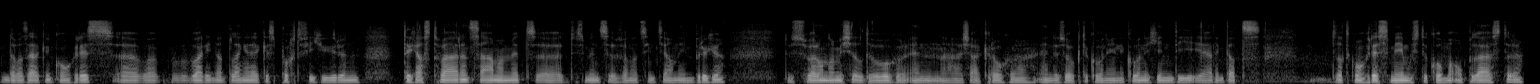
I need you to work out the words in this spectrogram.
was eigenlijk een congres waarin dat belangrijke sportfiguren te gast waren, samen met dus mensen van het Sint-Jan in Brugge. Dus waaronder Michel Doge en Jacques Rogge en dus ook de koning en de koningin die eigenlijk dat dat congres mee moesten komen opluisteren.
